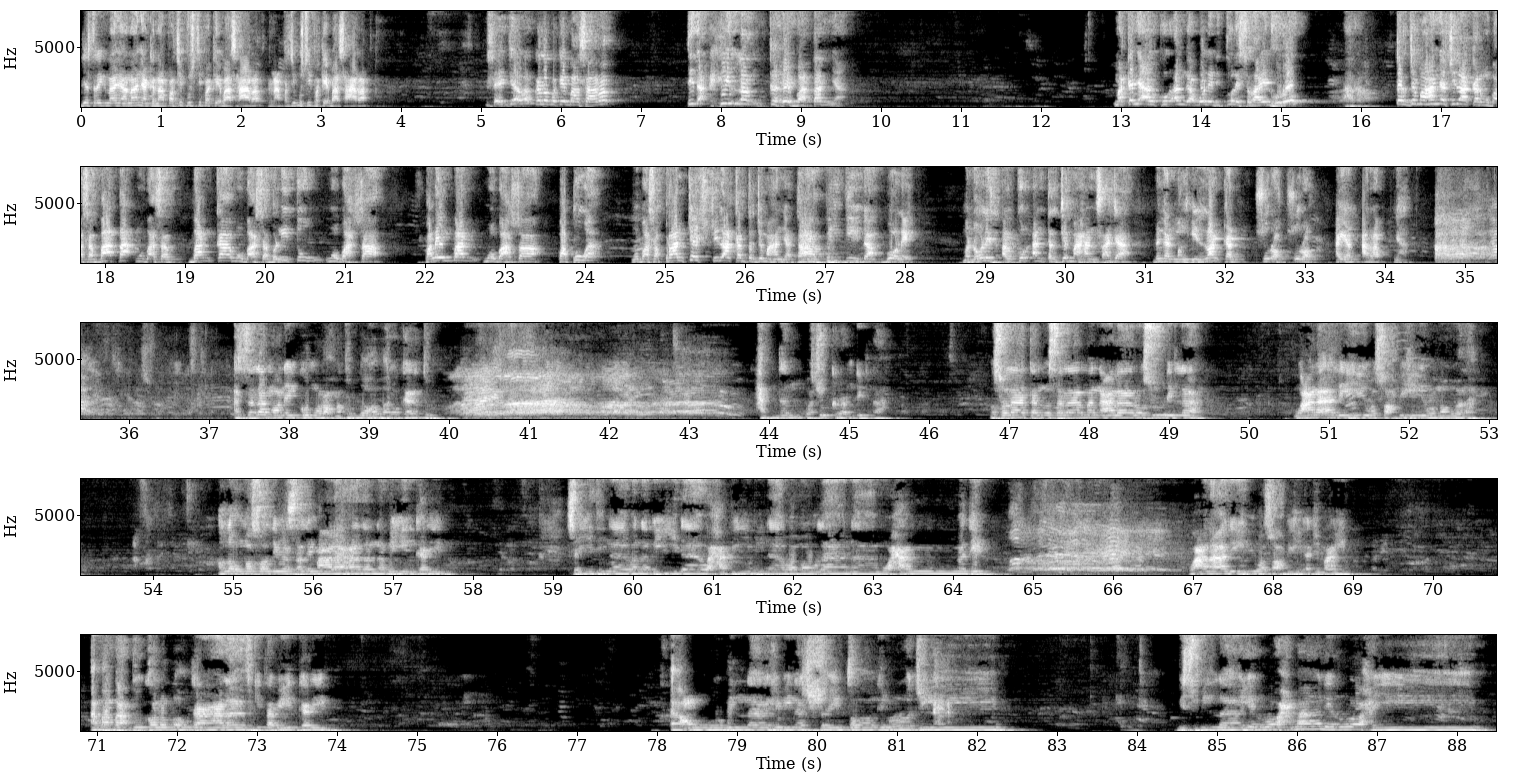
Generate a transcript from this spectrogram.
Dia sering nanya-nanya, kenapa sih mesti pakai bahasa Arab? Kenapa sih mesti pakai bahasa Arab? Saya jawab, kalau pakai bahasa Arab, tidak hilang kehebatannya. Makanya Al-Quran nggak boleh ditulis selain huruf Arab. Terjemahannya silakan mau bahasa Batak, mau bahasa Bangka, mau bahasa Belitung, mau bahasa Palembang, mau bahasa Papua, mau bahasa Prancis, silakan terjemahannya. Tapi tidak boleh menulis Al-Quran terjemahan saja dengan menghilangkan surah-surah ayat Arabnya. Assalamualaikum warahmatullahi wabarakatuh. Hamdan wa syukran lillah. Wassalatan wassalaman ala rasulillah. Wa ala alihi wa sahbihi wa mawalah. Allahumma salli wa sallim ala hadha nabiyil karim. سيدنا ونبينا وحبيبنا ومولانا محمد. وعلى آله وصحبه أجمعين. أما بعد قال الله تعالى في كتابه الكريم أعوذ بالله من الشيطان الرجيم. بسم الله الرحمن الرحيم.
